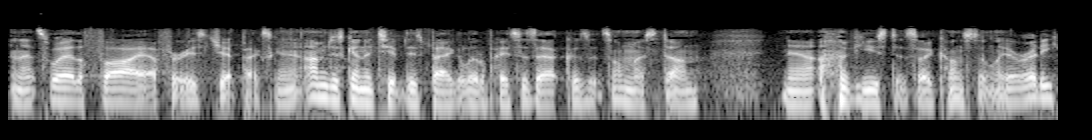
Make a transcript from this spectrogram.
And that's where the fire for his jetpack's going. I'm just going to tip this bag of little pieces out because it's almost done. Now I've used it so constantly already.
